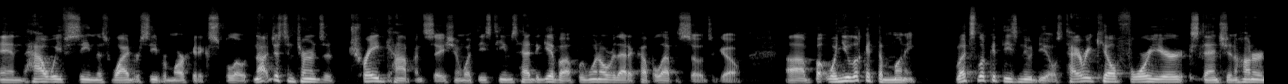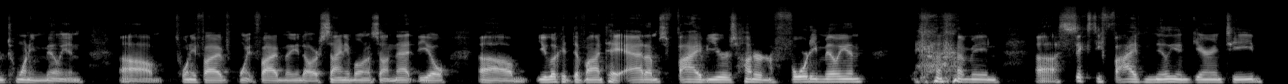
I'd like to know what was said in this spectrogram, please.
and how we've seen this wide receiver market explode, not just in terms of trade compensation, what these teams had to give up. We went over that a couple episodes ago. Uh, but when you look at the money, let's look at these new deals. Tyreek Hill four year extension, 120 million, um, 25.5 million dollar signing bonus on that deal. Um, you look at Davante Adams, five years, 140 million. I mean, uh, 65 million guaranteed.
